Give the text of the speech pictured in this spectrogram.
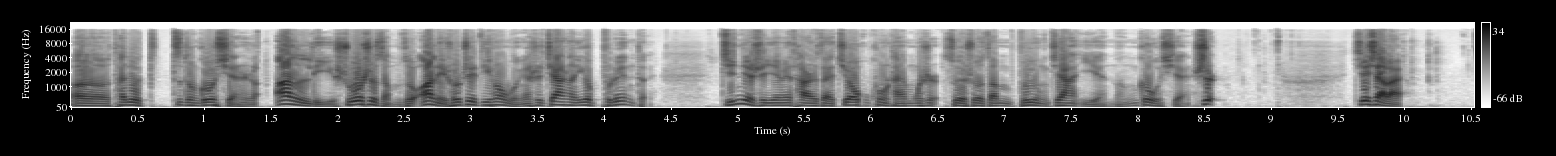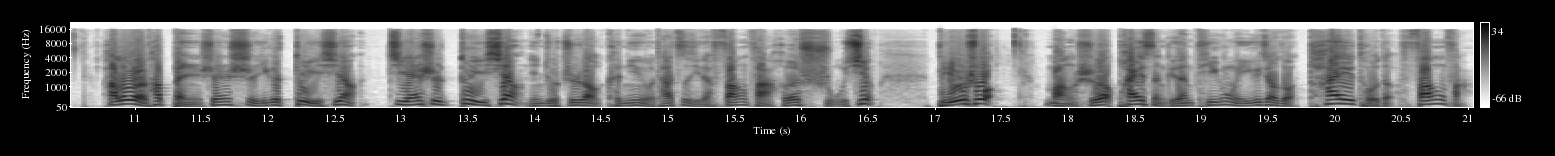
呃，它就自动给我显示了。按理说是怎么做？按理说这地方我应该是加上一个 print，仅仅是因为它是在交互控制台模式，所以说咱们不用加也能够显示。接下来，Hello World 它本身是一个对象，既然是对象，您就知道肯定有它自己的方法和属性。比如说，蟒蛇 Python 给咱们提供了一个叫做 title 的方法，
